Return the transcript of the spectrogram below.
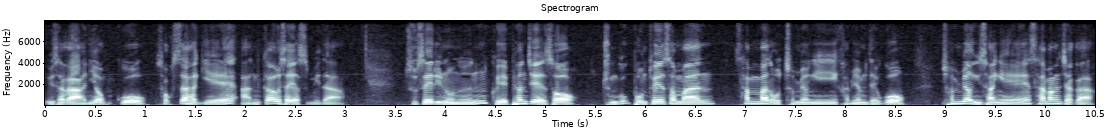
의사가 아니었고 석사학위의 안과 의사였습니다. 주세리노는 그의 편지에서 중국 본토에서만 3만 5천 명이 감염되고 1000명 이상의 사망자가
